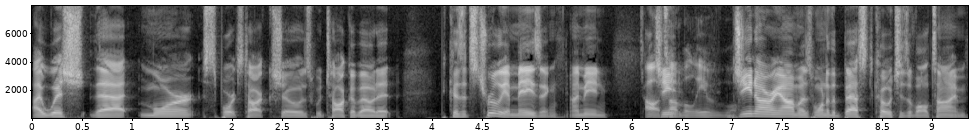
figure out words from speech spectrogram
I wish that more sports talk shows would talk about it because it's truly amazing. I mean, Oh, it's Gene- unbelievable. Gene Auriemma is one of the best coaches of all time.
